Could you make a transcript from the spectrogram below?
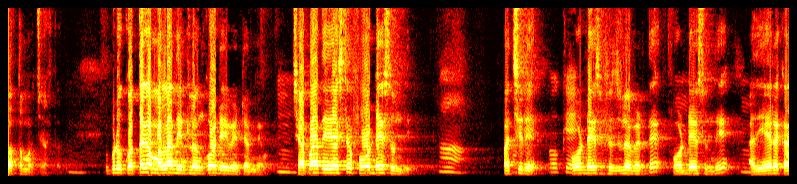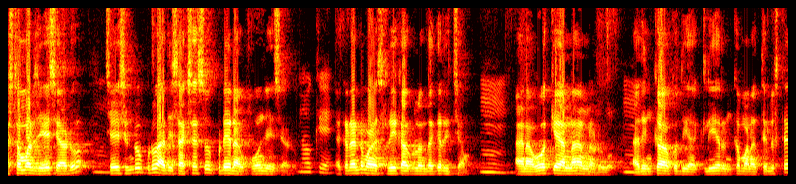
మొత్తం వచ్చేస్తుంది. ఇప్పుడు కొత్తగా మళ్ళీ దీంట్లో ఇంకోటి పెట్టాం మేము. చపాతి చేస్తే ఫోర్ డేస్ ఉంది. పచ్చిదే. ఫోర్ డేస్ ఫ్రిడ్జ్లో పెడితే ఫోర్ డేస్ ఉంది. అది ఏరే కస్టమర్ చేశాడు చేసిండు ఇప్పుడు అది సక్సెస్ ఇప్పుడే నాకు ఫోన్ చేశాడు. ఎక్కడంటే మన శ్రీకాకుళం దగ్గర ఇచ్చాం. ఆయన ఓకే అన్న అన్నాడు. అది ఇంకా కొద్దిగా క్లియర్ ఇంకా మనకు తెలిస్తే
